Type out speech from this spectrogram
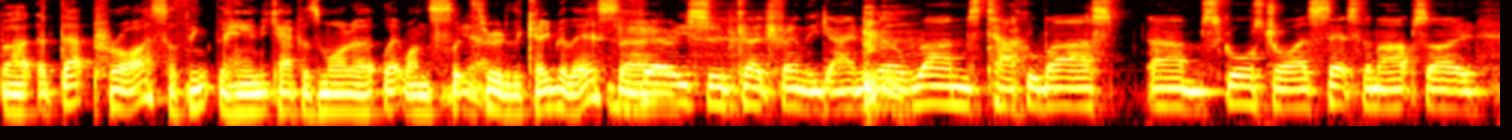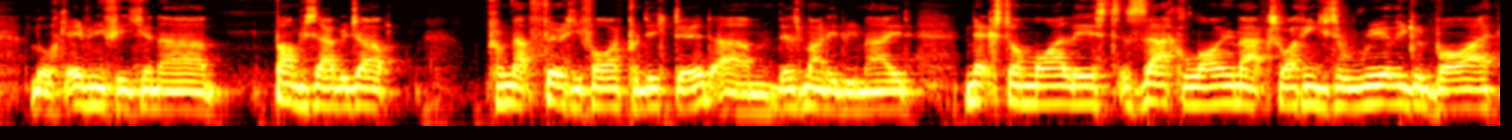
But at that price, I think the handicappers might have let one slip yeah. through to the keeper there. So very super coach friendly game as well. Runs, tackle bars, um, scores tries, sets them up. So look, even if he can uh, bump his average up from that 35 predicted, um, there's money to be made. Next on my list, Zac Lomax, who I think is a really good buy.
